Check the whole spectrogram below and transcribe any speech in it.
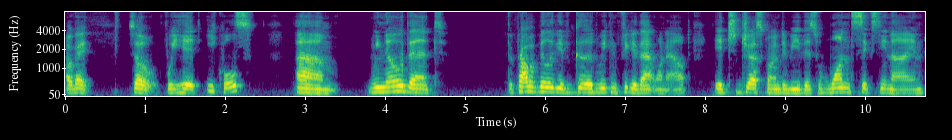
Okay, so if we hit equals, um, we know that the probability of good, we can figure that one out. It's just going to be this 169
